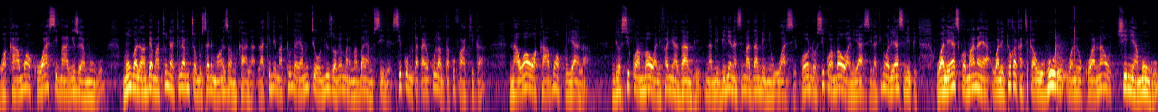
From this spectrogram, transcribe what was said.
wakaamua kuwasi maagizo ya mungu mungu aliwambia matunda ya kila mti wa bustani mwaweza mkala lakini matunda ya mti wa ujuzi wa mema na mabaya msile. Siku mtakayokula mtakufa hakika na wao wakaamua kuyala ndio siku ambao walifanya dhambi na bibilia inasema dhambi ni uasi. Kwa hiyo ndio siku ambao waliasi. Lakini waliasi vipi? Waliasi kwa maana ya walitoka katika uhuru waliokuwa nao chini ya mungu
